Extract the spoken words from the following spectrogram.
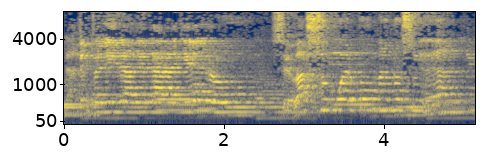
La despedida del arañero se va su cuerpo, mano su ideal.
